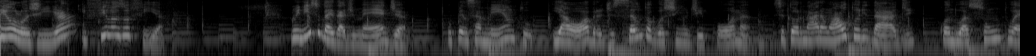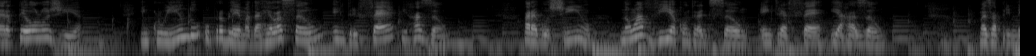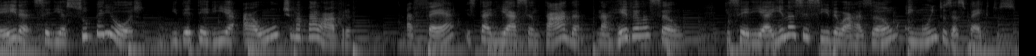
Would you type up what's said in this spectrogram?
teologia e filosofia. No início da Idade Média, o pensamento e a obra de Santo Agostinho de Hipona se tornaram autoridade quando o assunto era teologia, incluindo o problema da relação entre fé e razão. Para Agostinho, não havia contradição entre a fé e a razão, mas a primeira seria superior e deteria a última palavra. A fé estaria assentada na revelação, que seria inacessível à razão em muitos aspectos.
